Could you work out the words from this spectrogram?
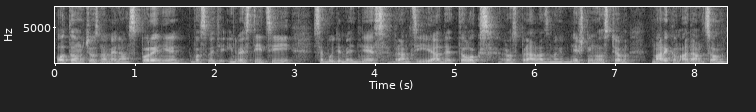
O tom, čo znamená sporenie vo svete investícií, sa budeme dnes v rámci IAD Talks rozprávať s mojim dnešným hostom Marekom Adamcom,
